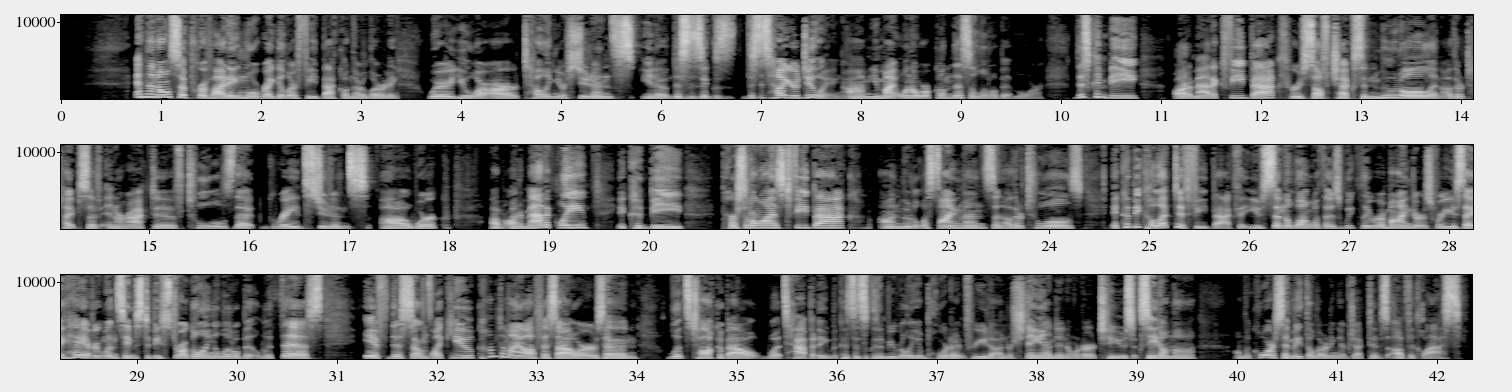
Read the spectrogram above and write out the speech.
And then also providing more regular feedback on their learning where you are, telling your students, you know, this is this is how you're doing. Um, you might want to work on this a little bit more. This can be automatic feedback through self-checks in Moodle and other types of interactive tools that grade students uh, work um, automatically. It could be personalized feedback on Moodle assignments and other tools. It could be collective feedback that you send along with those weekly reminders where you say, hey, everyone seems to be struggling a little bit with this. If this sounds like you, come to my office hours and let's talk about what's happening because it's going to be really important for you to understand in order to succeed on the, on the course and meet the learning objectives of the class.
